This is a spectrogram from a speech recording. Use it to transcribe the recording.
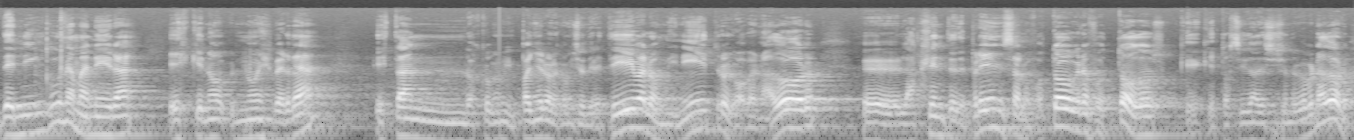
De ninguna manera es que no, no es verdad. Están los compañeros de la comisión directiva, los ministros, el gobernador, eh, la gente de prensa, los fotógrafos, todos, que, esto ha sido una decisión del gobernador.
